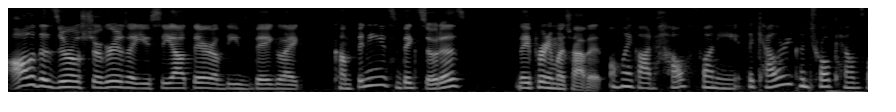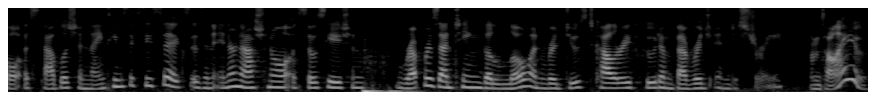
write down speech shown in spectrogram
all of the zero sugars that you see out there of these big like companies, big sodas, they pretty much have it. Oh my god, how funny. The Calorie Control Council, established in 1966, is an international association representing the low and reduced calorie food and beverage industry. I'm telling you.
